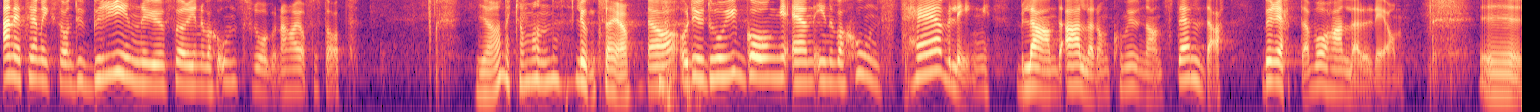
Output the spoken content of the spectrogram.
Anette Henriksson, du brinner ju för innovationsfrågorna har jag förstått. Ja, det kan man lugnt säga. Ja, och du drog igång en innovationstävling bland alla de kommunanställda. Berätta, vad handlade det om? Eh,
